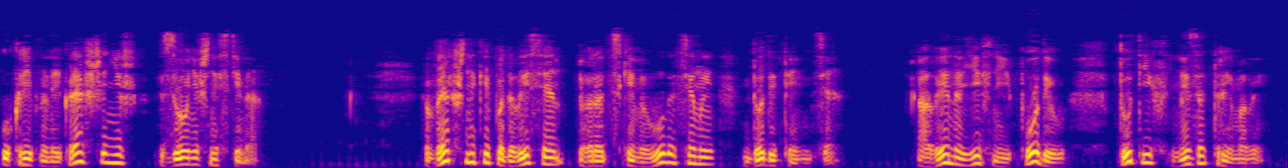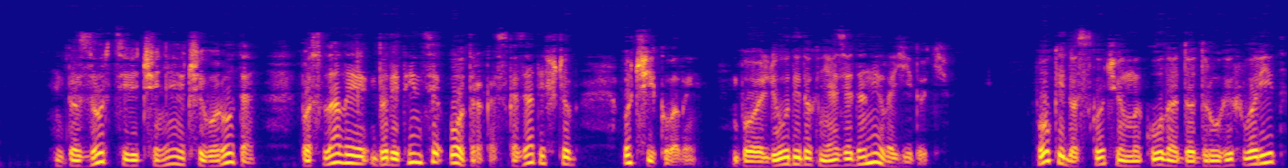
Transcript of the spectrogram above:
укріплений краще, ніж зовнішня стіна. Вершники подалися городськими вулицями до дитинця, але на їхній подив тут їх не затримали. Дозорці, відчиняючи ворота, послали до дитинця отрока сказати, щоб очікували, бо люди до князя Данила їдуть. Поки доскочив Микула до других воріт,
